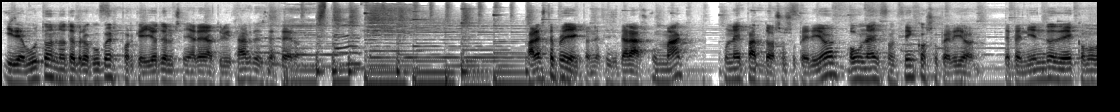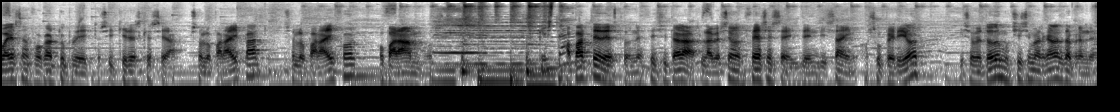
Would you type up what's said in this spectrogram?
y de Button no te preocupes porque yo te lo enseñaré a utilizar desde cero. Para este proyecto necesitarás un Mac, un iPad 2 o superior o un iPhone 5 superior, dependiendo de cómo vayas a enfocar tu proyecto, si quieres que sea solo para iPad, solo para iPhone o para ambos. Aparte de esto, necesitarás la versión CS6 de InDesign o superior y sobre todo muchísimas ganas de aprender.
